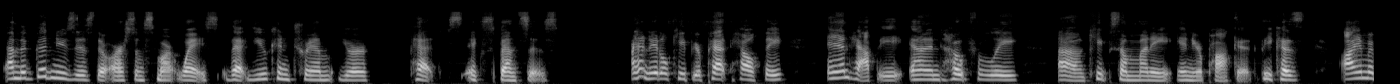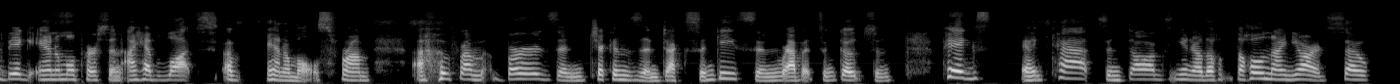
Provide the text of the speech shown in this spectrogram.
And the good news is there are some smart ways that you can trim your pet's expenses and it'll keep your pet healthy and happy and hopefully uh, keep some money in your pocket because I am a big animal person. I have lots of animals from uh, from birds and chickens and ducks and geese and rabbits and goats and pigs and cats and dogs. You know the the whole nine yards. So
